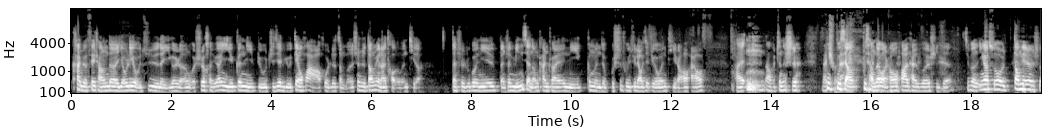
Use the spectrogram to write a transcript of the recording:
看着非常的有理有据的一个人，我是很愿意跟你，比如直接比如电话或者怎么，甚至当面来讨论问题的。但是如果你本身明显能看出来，你根本就不试图去了解这个问题，然后还要还，那我真的是不不想不想在网上花太多的时间。基本应该所有当面认识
